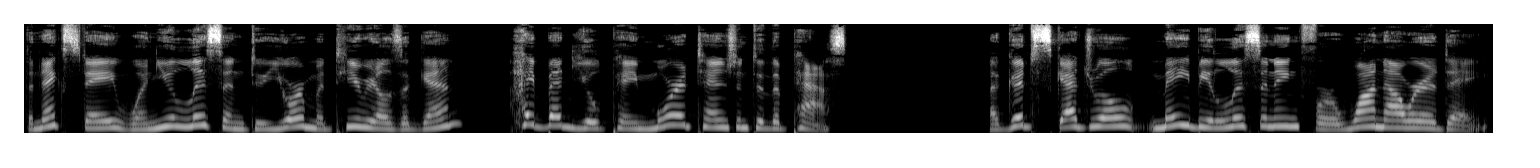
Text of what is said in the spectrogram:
The next day, when you listen to your materials again, I bet you'll pay more attention to the past. A good schedule may be listening for one hour a day,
